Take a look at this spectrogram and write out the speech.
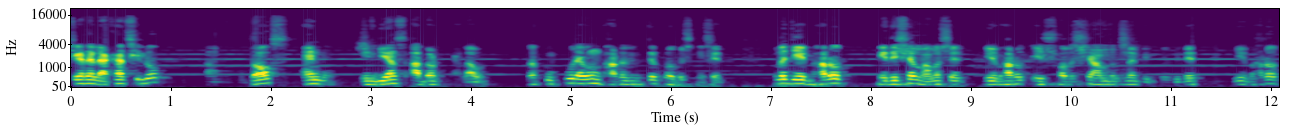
সেখানে লেখা ছিল dogs and Indians are not allowed কুকুর এবং ভারতীয়দের প্রবেশ নিষেধ। বলে যে ভারত এদেশের মানুষের, যে ভারত এই স্বদেশী আন্দোলনের বিপ্লবীদের, যে ভারত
